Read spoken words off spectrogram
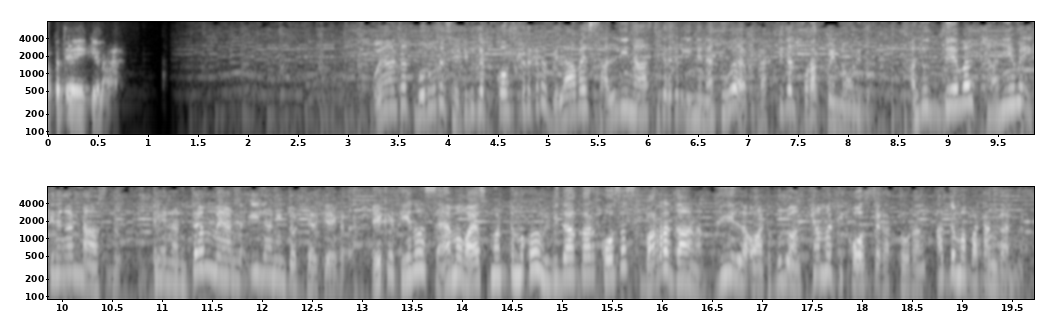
අපතයයි කියලා. ඔයාට බොරුවට සටිකට කෝස් කර වෙලාවයි සල්ලි නාස්ති කර ඉන්න නැතුව ප්‍රක්ටිකල් පොරක් වෙන්න ඕනිද? අලුත් දේවල් තනියම ඉගෙනගන්න ආසද? එහෙනම් දැම්ම යන්න ඊලානින් ඩොට්ටල්කයකට ඒක තියෙනවා සෑම වයස් මට්ටමකම විධාකාර කෝසස් බර ගාන ගිල්ල වාට පුළුවන් කැමති කෝස්ටකත් තෝරන් අදම පටන් ගන්න.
